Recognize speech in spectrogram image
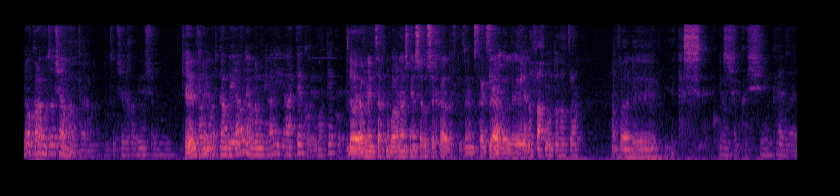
לא, כל הקבוצות שאמרת, קבוצות שחווים שם... כן, כן. גם ביבנה, אומנם נראה לי, אה, תיקו, הם אמרו תיקו. לא, יבנה ניצחנו בעונה השנייה 3-1, דווקא זה היה משחק זה, כן? אבל... אה, כן, הפכנו אותו תוצאה. אבל אה, קשה. כולם שם קשים, כן, זה היה...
